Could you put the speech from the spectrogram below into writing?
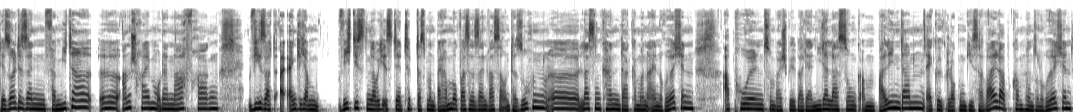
Der sollte seinen Vermieter äh, anschreiben oder nachfragen. Wie gesagt, eigentlich am wichtigsten, glaube ich, ist der Tipp, dass man bei Hamburg Wasser sein Wasser untersuchen äh, lassen kann. Da kann man ein Röhrchen abholen, zum Beispiel bei der Niederlassung am Ballindamm, Ecke Glockengießerwald, da bekommt man so ein Röhrchen,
